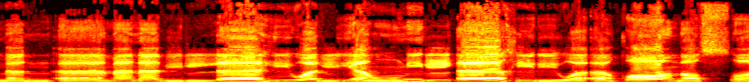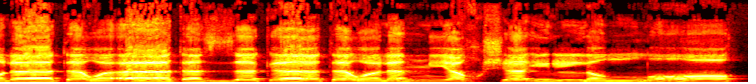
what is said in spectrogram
من آمن بالله واليوم الآخر وأقام الصلاة واتى الزكاة ولم يخش إلا الله.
